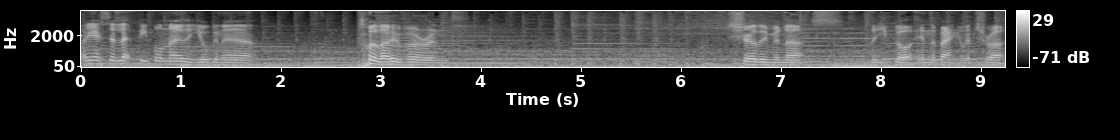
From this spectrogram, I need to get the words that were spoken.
Oh yes, to let people know that you're gonna pull over and show them your nuts that you've got in the back of the truck.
